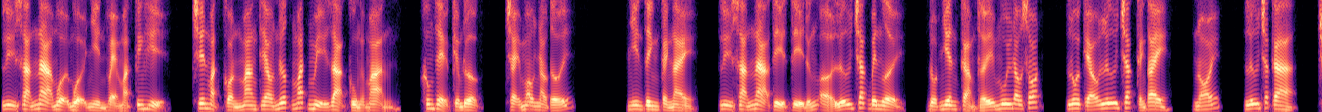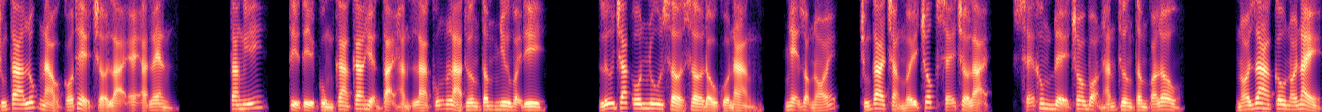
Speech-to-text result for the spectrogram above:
Lì sàn nạ mội mội nhìn vẻ mặt kinh hỉ trên mặt còn mang theo nước mắt mị dạ cùng mạn, không thể kiềm được, chạy mau nhào tới. Nhìn tình cảnh này, lì sán nạ tỉ tỉ đứng ở lữ chắc bên người, đột nhiên cảm thấy mũi đau xót, lôi kéo lữ chắc cánh tay, nói, lữ chắc ca, chúng ta lúc nào có thể trở lại e ta nghĩ tỷ tỷ cùng ca ca hiện tại hẳn là cũng là thương tâm như vậy đi. Lữ chắc ôn nhu sờ sờ đầu của nàng, nhẹ giọng nói, chúng ta chẳng mấy chốc sẽ trở lại, sẽ không để cho bọn hắn thương tâm quá lâu. Nói ra câu nói này,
